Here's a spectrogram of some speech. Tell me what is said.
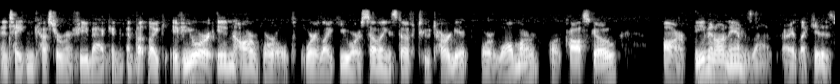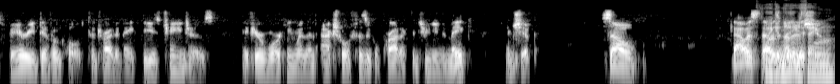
and taking customer feedback and, and but like if you are in our world where like you are selling stuff to Target or Walmart or Costco or even on Amazon, right? Like it is very difficult to try to make these changes if you're working with an actual physical product that you need to make and ship. So that was that like was another thing. Issue.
